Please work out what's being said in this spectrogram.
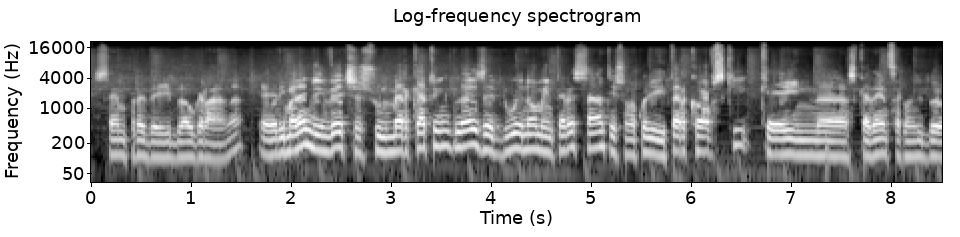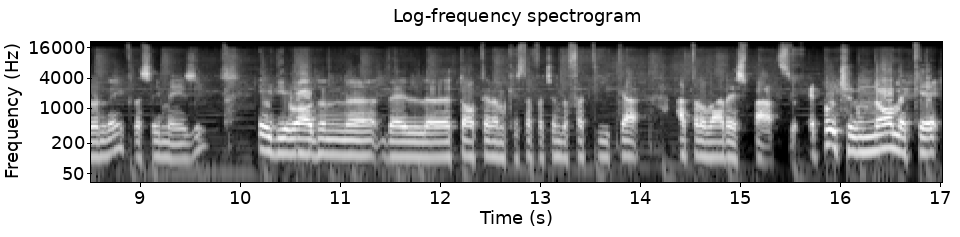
sempre dei Blaugrana. Eh, rimanendo invece sul mercato inglese, due nomi interessanti sono quelli di Tarkovsky, che è in uh, scadenza con il Burnley fra sei mesi, e di Rodon uh, del Tottenham che sta facendo fatica a trovare spazio. E poi c'è un nome che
